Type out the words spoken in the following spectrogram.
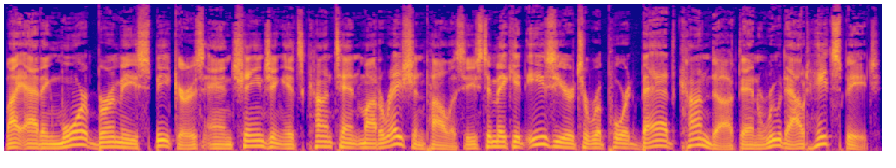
by adding more Burmese speakers and changing its content moderation policies to make it easier to report bad conduct and root out hate speech.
